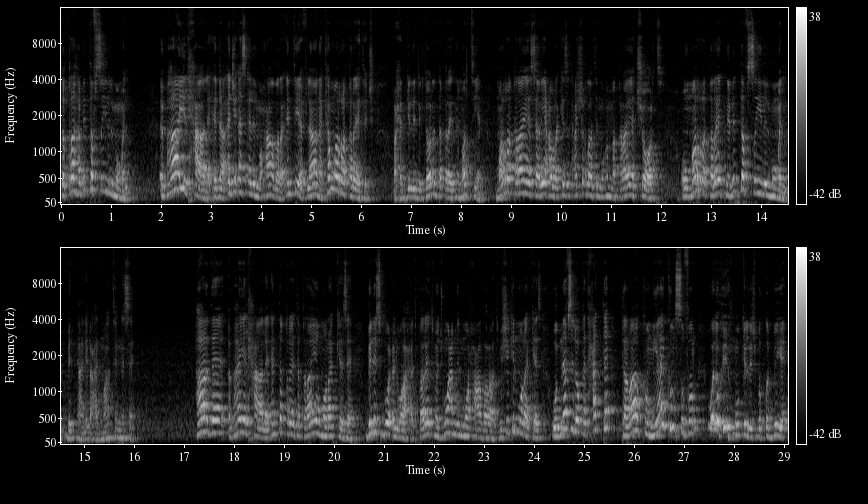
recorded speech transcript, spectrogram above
تقرأها بالتفصيل الممل. بهاي الحالة إذا أجي أسأل المحاضرة أنت يا فلانة كم مرة قريتك؟ راح تقول لي الدكتور أنت قريتني مرتين. مرة قراية سريعة وركزت على الشغلات المهمة قراية شورت ومرة قريتني بالتفصيل الممل. بالتالي بعد ما تنسى. هذا بهاي الحالة أنت قريت قراية مركزة بالأسبوع الواحد قريت مجموعة من المحاضرات بشكل مركز وبنفس الوقت حتى تراكم يا يكون صفر ولو هي مو كلش بالطبية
